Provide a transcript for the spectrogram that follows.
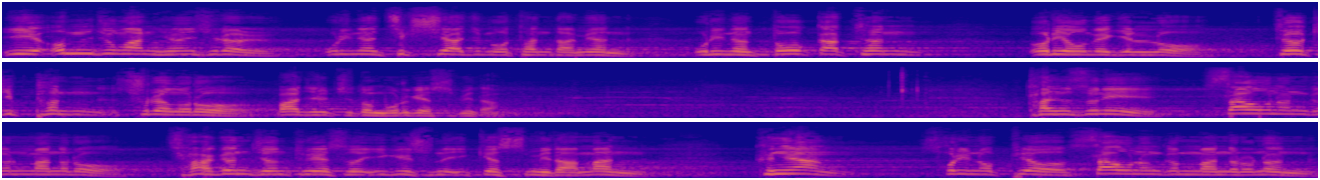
이 엄중한 현실을 우리는 직시하지 못한다면 우리는 똑같은 어려움의 길로 더 깊은 수렁으로 빠질지도 모르겠습니다. 단순히 싸우는 것만으로 작은 전투에서 이길 수는 있겠습니다만 그냥 소리 높여 싸우는 것만으로는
